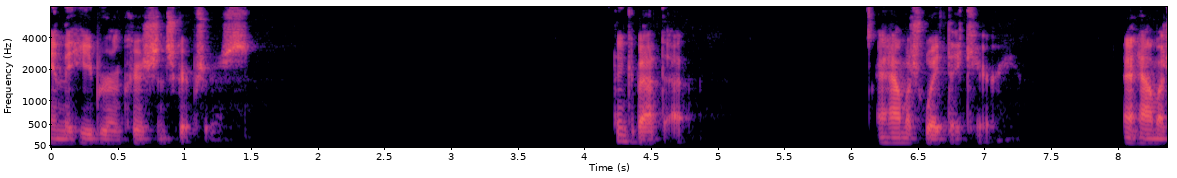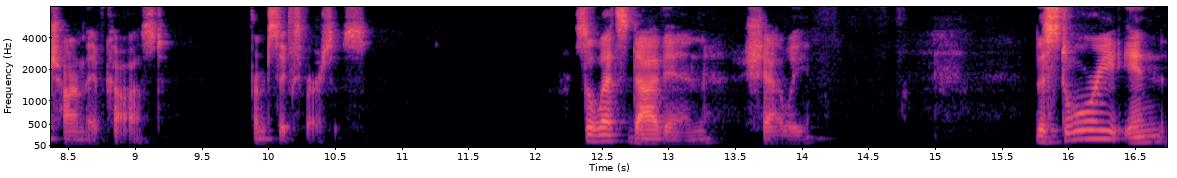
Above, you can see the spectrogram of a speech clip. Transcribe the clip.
in the Hebrew and Christian scriptures. Think about that. And how much weight they carry, and how much harm they've caused from six verses. So let's dive in, shall we? The story in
